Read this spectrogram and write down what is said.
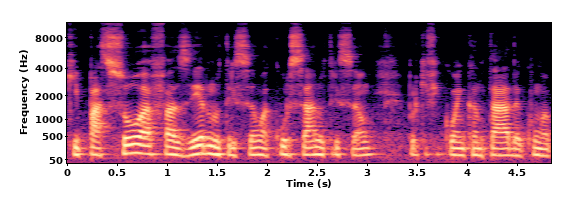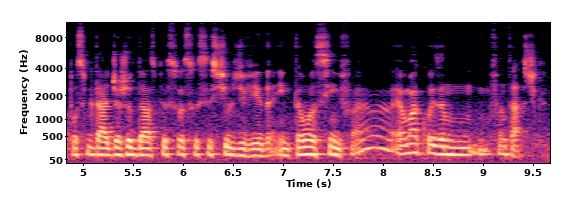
que passou a fazer nutrição, a cursar nutrição, porque ficou encantada com a possibilidade de ajudar as pessoas com esse estilo de vida. Então, assim, é uma coisa fantástica.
